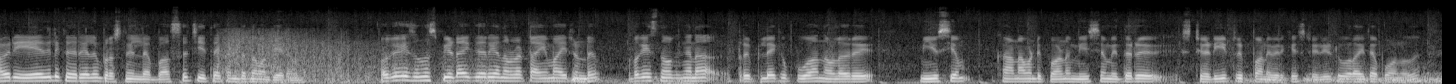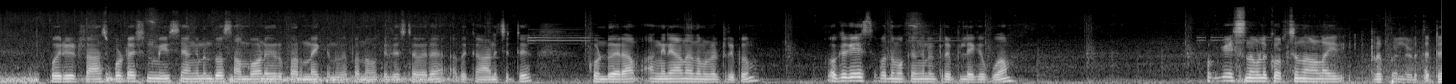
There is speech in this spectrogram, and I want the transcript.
അവർ ഏതിൽ കയറിയാലും പ്രശ്നമില്ല. ബസ് ചീത്ത കണ്ടെന്നാൽ മതിയായിരുന്നു. ഓക്കെ കേസ് ഒന്ന് സ്പീഡായി കയറിയാൽ നമ്മുടെ ടൈം ആയിട്ടുണ്ട്. അപ്പോൾ കേസ് നമുക്കിങ്ങനെ ട്രിപ്പിലേക്ക് പോകാം നമ്മളൊരു മ്യൂസിയം കാണാൻ വേണ്ടി പോവാണ്. മ്യൂസിയം ഇതൊരു സ്റ്റഡി ട്രിപ്പാണ് ഇവർക്ക്. സ്റ്റഡി ടൂറായിട്ടാണ് പോകുന്നത്. ഒരു ട്രാൻസ്പോർട്ടേഷൻ മ്യൂസിയം അങ്ങനെ എന്തോ സംഭവമാണ് ഇവർ പറഞ്ഞേക്കുന്നത്. അപ്പോൾ നമുക്ക് ജസ്റ്റ് അവരെ അത് കാണിച്ചിട്ട് കൊണ്ടുവരാം. അങ്ങനെയാണ് നമ്മുടെ ട്രിപ്പും ഓക്കെ ഗേസ് അപ്പോൾ നമുക്ക് അങ്ങനെ ട്രിപ്പിലേക്ക് പോവാം. ഓക്കെ ഗേസ് നമ്മൾ കുറച്ച് നാളായി ട്രിപ്പെല്ലാം എടുത്തിട്ട്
